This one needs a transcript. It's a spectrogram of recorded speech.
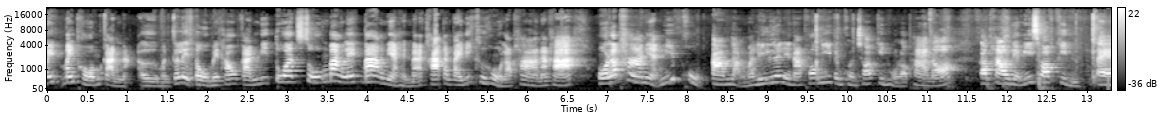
ไม่ไม่พร้อมกันอะเออ มันก็เลยโตไม่เท่ากัน มีตัวสูงบ้างเล็กบ้างเนี่ยเห็นไหมคะกันไปนี่คือโหระพานะคะ โหระพาเนี่ยมี่ผูกตามหลังมาเรื่อยๆเลยนะเพราะมี่เป็นคนชอบกินโหระพาเนาะ กะเพราเนี่ยมี่ชอบกิน แต่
